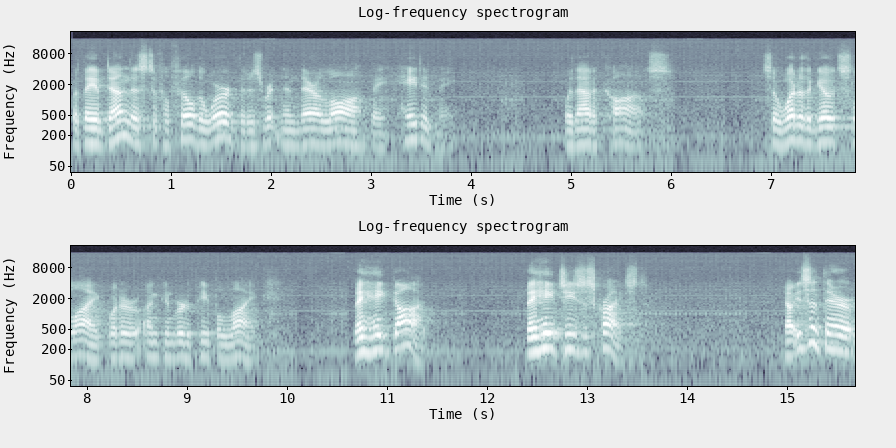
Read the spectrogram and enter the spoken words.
But they have done this to fulfill the word that is written in their law. They hated me without a cause. So, what are the goats like? What are unconverted people like? They hate God, they hate Jesus Christ. Now, isn't there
